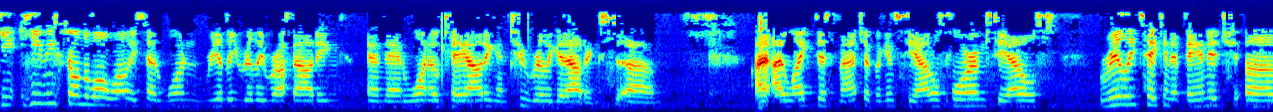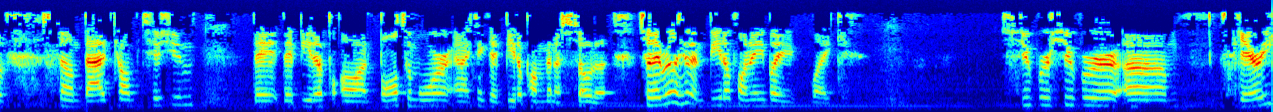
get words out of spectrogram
he he he's thrown the ball well. He's had one really really rough outing and then one okay outing and two really good outings. Um, I, I like this matchup against Seattle for him. Seattle's really taken advantage of some bad competition. They they beat up on Baltimore and I think they beat up on Minnesota. So they really haven't beat up on anybody like super super um, scary.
